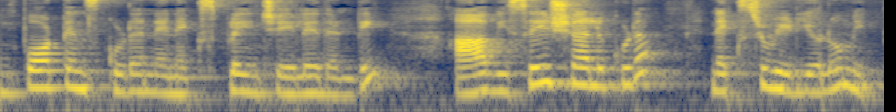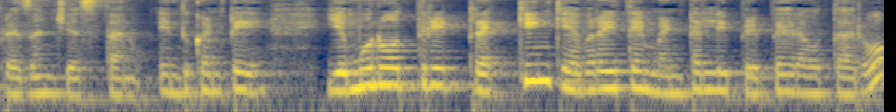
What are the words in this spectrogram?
ఇంపార్టెన్స్ కూడా నేను ఎక్స్ప్లెయిన్ చేయలేదండి. ఆ విశేషాలు కూడా నెక్స్ట్ వీడియోలో మీకు ప్రజెంట్ చేస్తాను. ఎందుకంటే యమునోత్రి ట్రెక్కింగ్కి ఎవరైతే మెంటల్లీ ప్రిపేర్ అవుతారో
